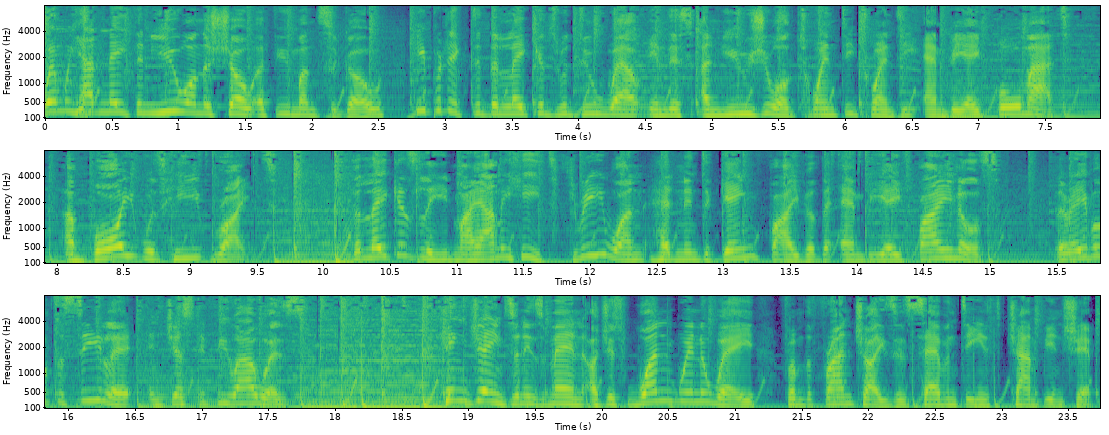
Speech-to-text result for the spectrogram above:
When we had Nathan Yu on the show a few months ago, he predicted the Lakers would do well in this unusual 2020 NBA format. And boy, was he right. The Lakers lead Miami Heat 3-1 heading into game 5 of the NBA Finals. They're able to seal it in just a few hours. King James and his men are just one win away from the franchise's 17th championship.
